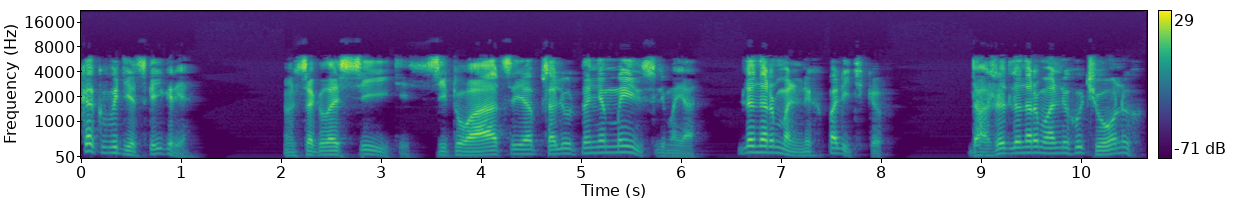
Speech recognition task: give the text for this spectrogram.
как в детской игре. Согласитесь, ситуация абсолютно немыслимая для нормальных политиков, даже для нормальных ученых.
